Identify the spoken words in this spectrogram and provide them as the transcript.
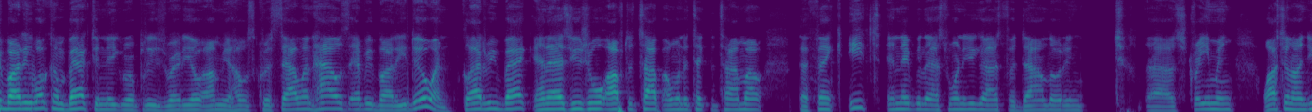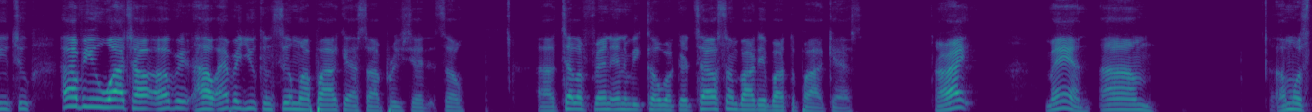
everybody, welcome back to Negro Please Radio. I'm your host, Chris Allen. How's everybody doing? Glad to be back. And as usual, off the top, I want to take the time out to thank each and every last one of you guys for downloading, uh, streaming, watching on YouTube. However you watch, however, however you consume my podcast, I appreciate it. So uh, tell a friend, enemy, coworker, tell somebody about the podcast. All right, man. Um, almost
